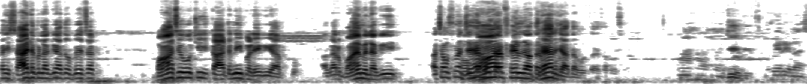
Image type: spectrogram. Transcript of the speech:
कहीं साइड पे लग गया तो बेशक बाँ से वो चीज़ काटनी पड़ेगी आपको। अगर बाएँ में लगी अच्छा उसमें तो जहर होता है फैल जाता है जहर ज़्यादा होता है सर उसमें जी जी। वेरी नाइस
